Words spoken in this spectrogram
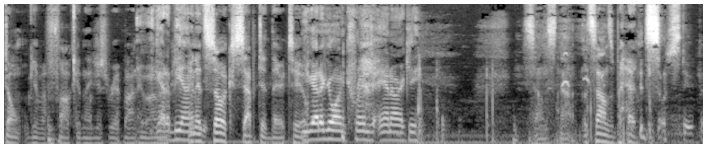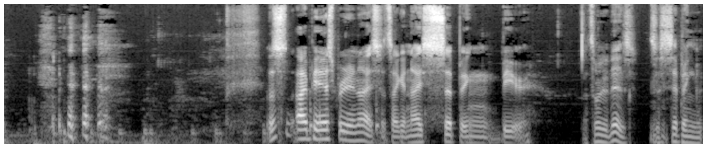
don't give a fuck and they just rip on whoever. You gotta be on- and it's so accepted there too. You got to go on cringe anarchy. It sounds not. That sounds bad. It's so stupid. This IPA is pretty nice. It's like a nice sipping beer. That's what it is. It's a mm-hmm. sipping.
